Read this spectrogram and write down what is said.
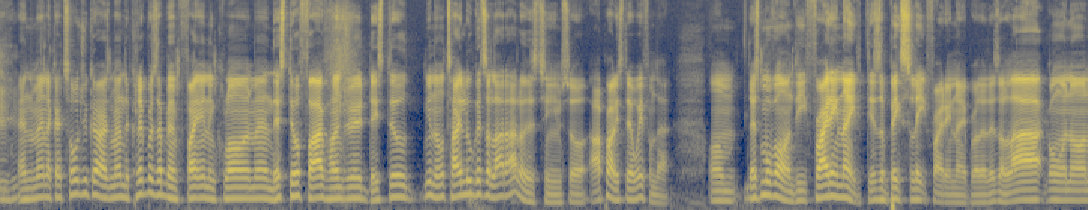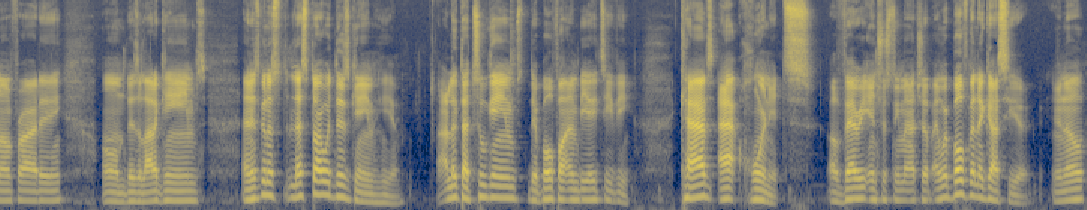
Mm-hmm. And man, like I told you guys, man, the Clippers have been fighting and clawing, man. They're still 500. They still, you know, Ty Lue gets a lot out of this team, so I'll probably stay away from that. Um, let's move on. The Friday night. There's a big slate Friday night, brother. There's a lot going on on Friday. Um, there's a lot of games, and it's gonna. Let's start with this game here. I looked at two games. They're both on NBA TV. Cavs at Hornets. A very interesting matchup, and we're both gonna guess here. You know,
